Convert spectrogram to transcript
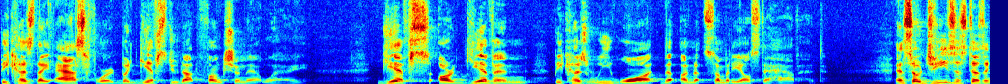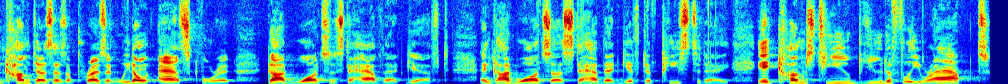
because they ask for it, but gifts do not function that way. Gifts are given because we want the, somebody else to have it. And so Jesus doesn't come to us as a present. We don't ask for it. God wants us to have that gift. And God wants us to have that gift of peace today. It comes to you beautifully wrapped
